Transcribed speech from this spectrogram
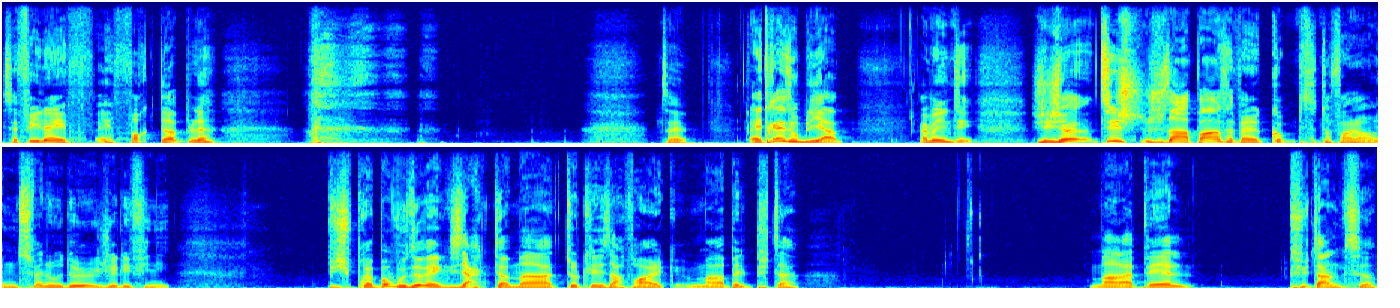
cette fille-là est, fucked up. Elle est très oubliable. Tu sais, je vous en parle, ça fait un couple, ça doit faire genre une semaine ou deux que je l'ai fini. Puis je pourrais pas vous dire exactement toutes les affaires. Je m'en rappelle putain. Je m'en rappelle putain que ça.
